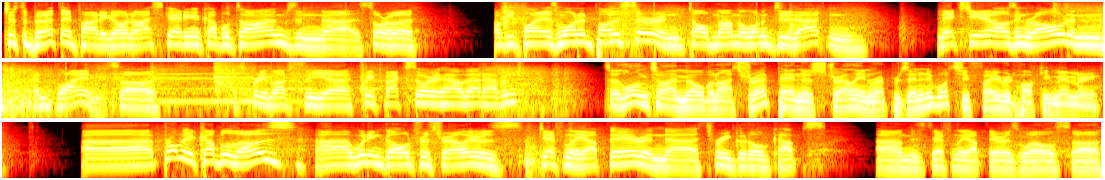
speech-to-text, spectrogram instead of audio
just a birthday party going ice skating a couple times and uh, saw a hockey players wanted poster and told mum I wanted to do that. And next year I was enrolled and, and playing. So that's pretty much the uh, quick backstory of how that happened. So, long-time Melbourne Ice rep and Australian representative. What's your favourite hockey memory? Uh, probably a couple of those. Uh, winning gold for Australia is definitely up there, and uh, three Goodall Cups um, is definitely up there as well. So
